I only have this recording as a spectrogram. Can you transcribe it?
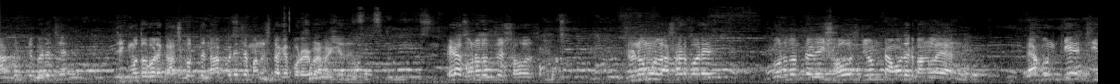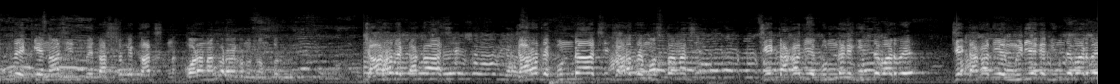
না করতে পেরেছে ঠিক মতো করে কাজ করতে না পেরেছে, মানুষ তাকে পরের বার হারিয়ে দেবে এটা গণতন্ত্রের সহজ। তৃণমূল আসার পরে গণতন্ত্রের এই সহজ নিয়মটা আমাদের বাংলায় আনবে এখন কে জিতবে, কে না জিতবে, তার সঙ্গে কাজ করা না করার কোনো সম্পর্ক। যার হাতে টাকা আছে, যার হাতে গুন্ডা আছে, যার হাতে মস্তান আছে, যে টাকা দিয়ে গুন্ডাকে কিনতে পারবে, যে টাকা দিয়ে মিডিয়াকে কিনতে পারবে,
